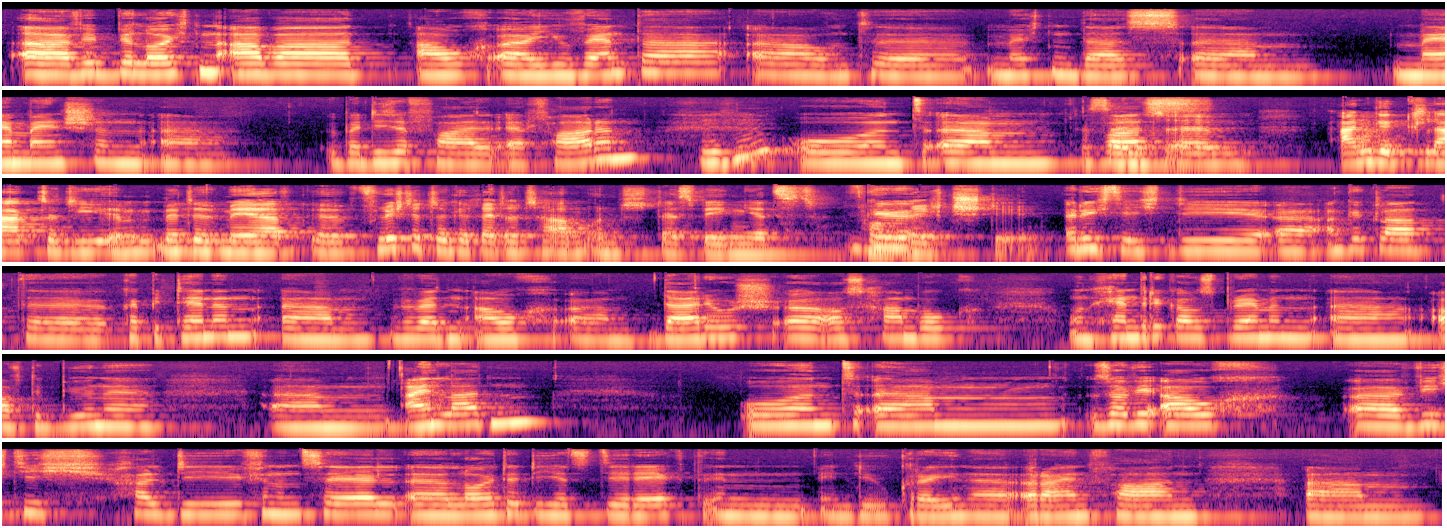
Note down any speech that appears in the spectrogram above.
Äh, wir beleuchten aber auch äh, Juventa äh, und äh, möchten, dass ähm, mehr Menschen äh, über diesen Fall erfahren. Mhm. Und ähm, das was, sind ähm, Angeklagte, die im Mittelmeer äh, Flüchtete gerettet haben und deswegen jetzt vor Gericht stehen. Richtig, die äh, angeklagten Kapitänen. Ähm, wir werden auch ähm, Darius aus Hamburg und Hendrik aus Bremen auf die Bühne ähm, einladen. Und ähm, sowie auch äh, wichtig halt die finanziell äh, Leute, die jetzt direkt in, in die Ukraine reinfahren, ähm,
